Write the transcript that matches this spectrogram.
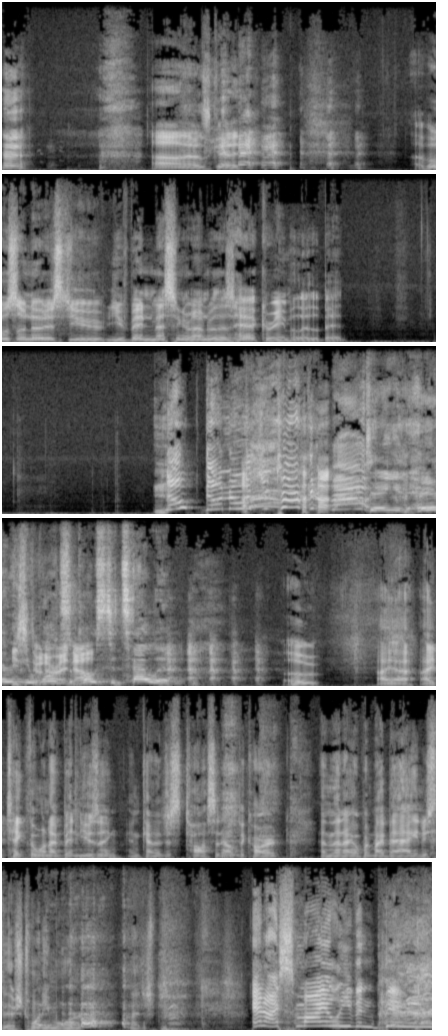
oh, that was good. I've also noticed you you've been messing around with his hair cream a little bit. Nope, don't know what you're talking about. Dang it, Harry, He's you weren't right now. supposed to tell him. Oh, I uh I take the one I've been using and kind of just toss it out the cart, and then I open my bag and you see there's 20 more. I just and I smile even bigger.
